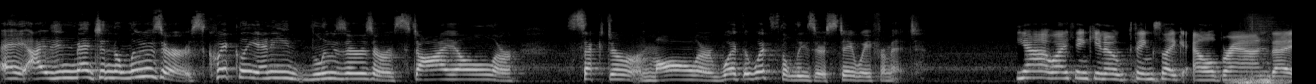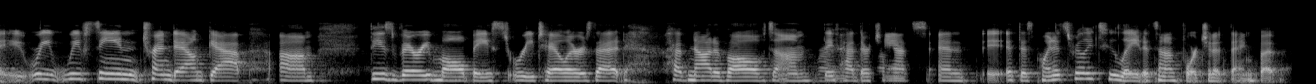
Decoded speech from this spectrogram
Hey, I didn't mention the losers. Quickly, any losers or style or sector or mall or what? What's the loser? Stay away from it. Yeah, well, I think you know things like L brand that we we've seen trend down. Gap, um, these very mall based retailers that have not evolved. Um, right. They've had their chance, and at this point, it's really too late. It's an unfortunate thing, but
